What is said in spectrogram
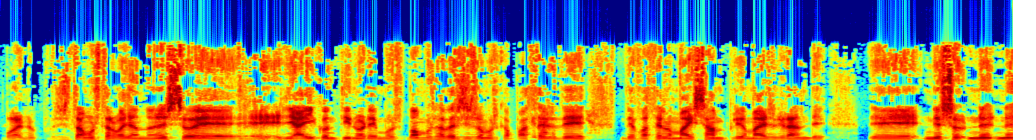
Bueno, pois pues estamos traballando neso e, e, e aí continuaremos. Vamos a ver se si somos capaces gracias. de, de facelo máis amplio, máis grande. Eh, neso, ne, ne,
